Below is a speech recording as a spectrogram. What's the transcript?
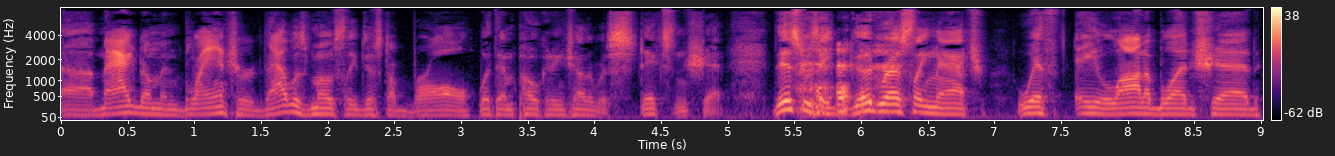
uh, Magnum and Blanchard, that was mostly just a brawl with them poking each other with sticks and shit. This was a good wrestling match with a lot of bloodshed.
